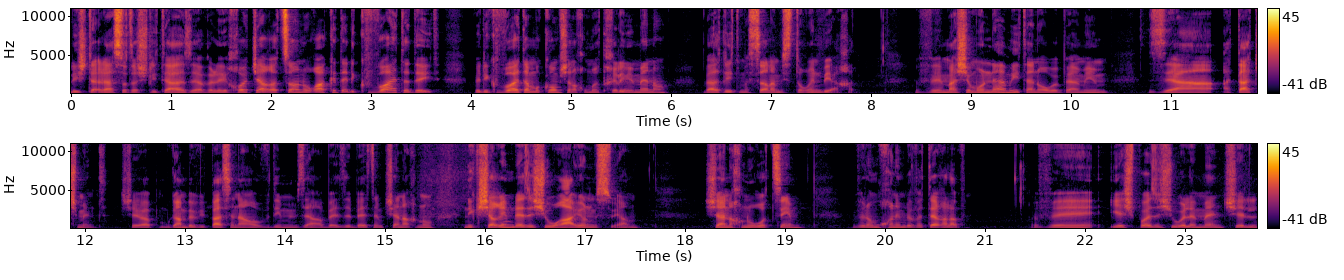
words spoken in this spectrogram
להשת... לעשות את השליטה הזה. אבל יכול להיות שהרצון הוא רק כדי לקבוע את הדייט, ולקבוע את המקום שאנחנו מתחילים ממנו, ואז להתמסר למסתורין ביחד. ומה שמונע מאיתנו הרבה פעמים, זה ה-attachment, שגם בוויפאסנה עובדים עם זה הרבה, זה בעצם כשאנחנו נקשרים לאיזשהו רעיון מסוים, שאנחנו רוצים, ולא מוכנים לוותר עליו. ויש פה איזשהו אלמנט של,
